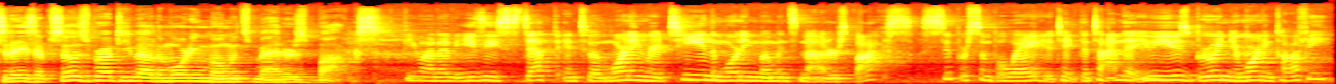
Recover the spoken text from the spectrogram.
Today's episode is brought to you by the Morning Moments Matters box. If you want an easy step into a morning routine, the Morning Moments Matters box. Super simple way to take the time that you use brewing your morning coffee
